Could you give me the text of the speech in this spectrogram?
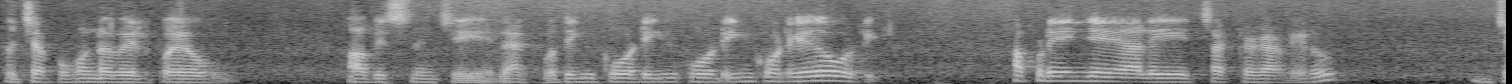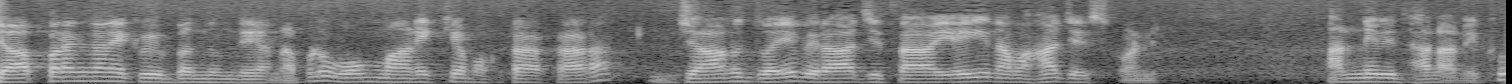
నువ్వు చెప్పకుండా వెళ్ళిపోయావు ఆఫీస్ నుంచి. లేకపోతే ఇంకోటి ఇంకోటి ఇంకోటి ఏదో ఒకటి. అప్పుడు ఏం చేయాలి చక్కగా మీరు? జాబ్ పరంగానే ఎక్కువ ఇబ్బంది ఉంది అన్నప్పుడు ఓం మాణిక్యం ఒకటాకార జానుద్వయ విరాజితాయై నమః చేసుకోండి. అన్ని విధాలా మీకు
